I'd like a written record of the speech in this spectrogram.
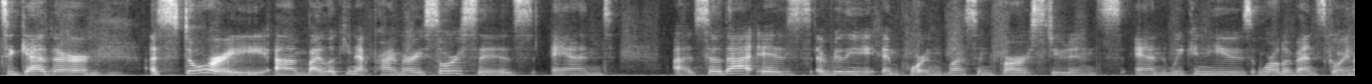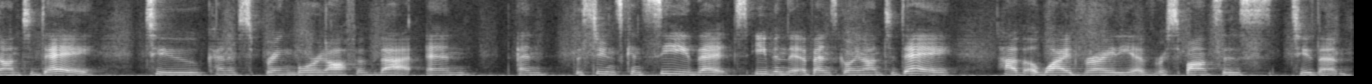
together a story um, by looking at primary sources. And uh, so that is a really important lesson for our students. And we can use world events going on today to kind of springboard off of that. And, and the students can see that even the events going on today have a wide variety of responses to them.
